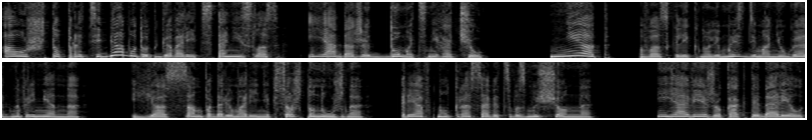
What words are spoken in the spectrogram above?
А уж что про тебя будут говорить, Станислас, я даже думать не хочу. «Нет!» — воскликнули мы с Демонюгой одновременно. «Я сам подарю Марине все, что нужно!» — рявкнул красавец возмущенно. «Я вижу, как ты дарил!»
